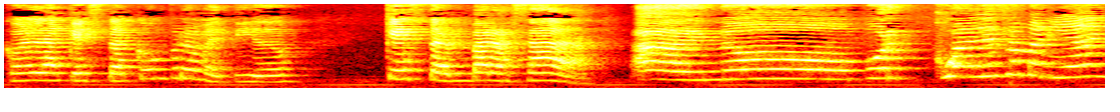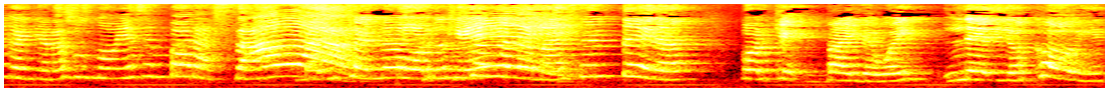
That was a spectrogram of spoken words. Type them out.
con la que está comprometido, que está embarazada. Ay, no. ¿Por cuál es la manía de engañar a sus novias embarazadas? Marica, no, ¿Por entonces qué? la mamá se entera, porque, by the way, le dio COVID,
